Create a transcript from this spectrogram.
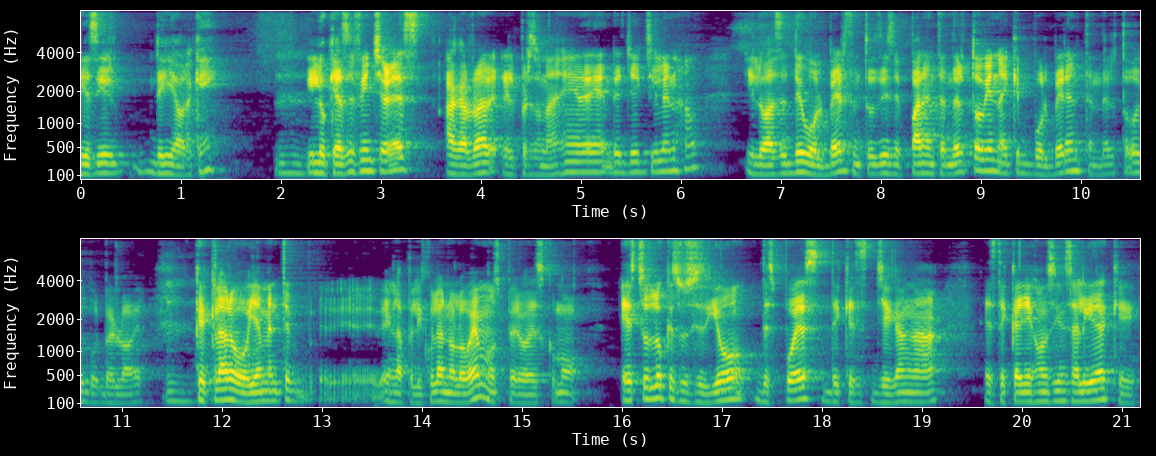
y decir, ¿de ahora qué? Y lo que hace Fincher es agarrar el personaje de, de, Jake Gyllenhaal y lo hace devolverse. Entonces dice, para entender todo bien hay que volver a entender todo y volverlo a ver. Que claro, obviamente eh, en la película no lo vemos, pero es como, esto es lo que sucedió después de que llegan a este callejón sin salida que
